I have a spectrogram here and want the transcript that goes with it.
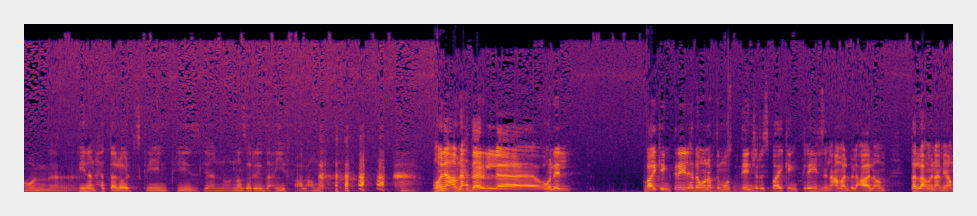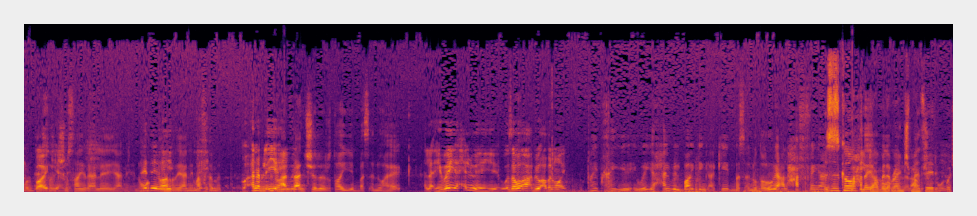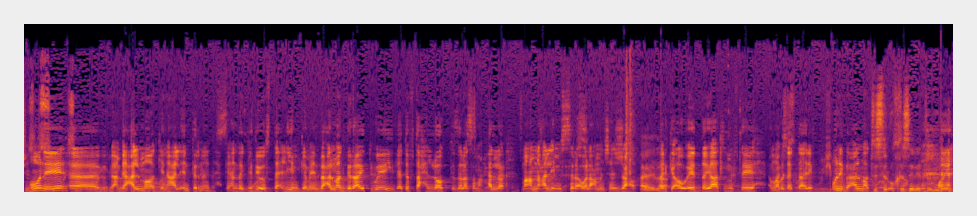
هون آه، فينا نحطها large screen please لأنه نظري ضعيف على العمر. هون عم نحضر ال- هون ال biking trail هذا one of the most dangerous biking trails انعمل بالعالم. طلع وين عم يعمل bike شو يعني. صاير عليه يعني؟ إنه مضطر يعني ما فهمت. أنا بلاقيها هواية. adventure طيب بس إنه هيك؟ هلا هواية حلوة هي وإذا وقع بيوقع بالمي. طيب خيي هوايه حلوة ال biking أكيد بس إنه ضروري على الحفه يعني. This is ما حدا يعملها هون آه، عم بيعلمك يعني. على الإنترنت. في عندك videos تعليم كمان بيعلمك the right way لتفتح ال lock إذا لا سمح الله ما عم نعلم السرقة ولا عم نشجعه. لا. بركي أوقات ضيعت المفتاح ما بدك تعرف هون بيعلمك تسرقوا خزانات المي.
